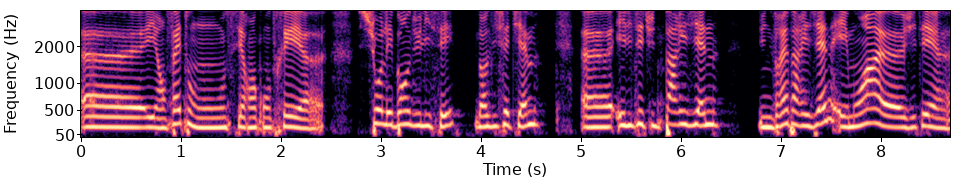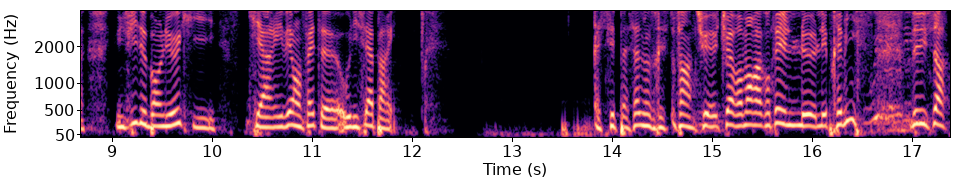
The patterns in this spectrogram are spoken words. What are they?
Euh, et en fait, on s'est rencontrés sur les bancs du lycée, dans le 17e. Euh, Élise est une Parisienne, une vraie Parisienne. Et moi, j'étais une fille de banlieue qui, qui arrivait en fait au lycée à Paris. Ah, C'est pas ça notre histoire. Enfin, tu, tu as vraiment raconté le- les prémices de l'histoire.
